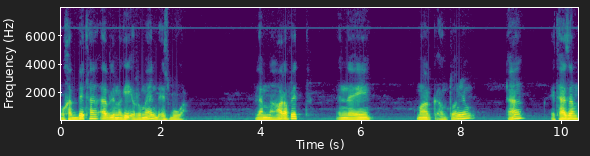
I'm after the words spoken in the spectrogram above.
وخبتها قبل مجيء الرومان بأسبوع. لما عرفت إن إيه مارك أنطونيو آه اتهزم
